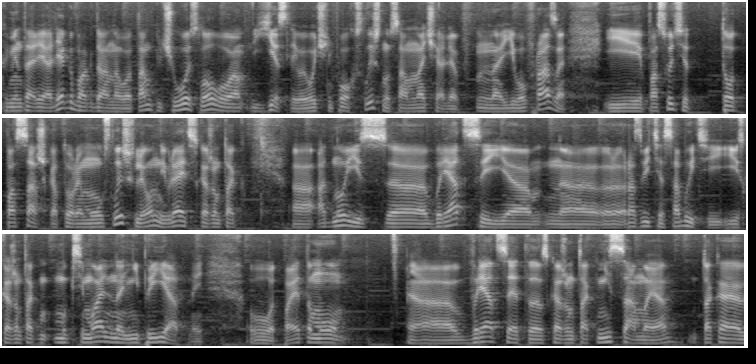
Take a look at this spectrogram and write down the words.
комментария Олега Богданова, там ключевое слово «если». Очень плохо слышно в самом начале его фразы. И, по сути, тот пассаж, который мы услышали, он является, скажем так, а, одной из э, вариаций э, развития событий и, скажем так, максимально неприятной. Вот, поэтому вариация это, скажем так, не самая такая,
